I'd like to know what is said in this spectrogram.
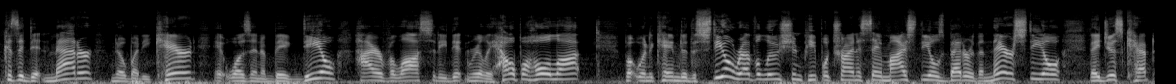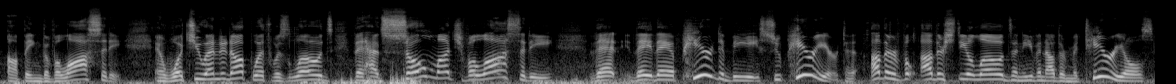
because it didn't matter. Nobody cared. It wasn't a big deal. Higher velocity didn't really help a whole lot. But when it came to the steel revolution, people trying to say my steel's better than their steel, they just kept upping the velocity. And what you ended up with was loads that had so much velocity that they, they appeared to be superior to other, other steel loads and even other materials.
